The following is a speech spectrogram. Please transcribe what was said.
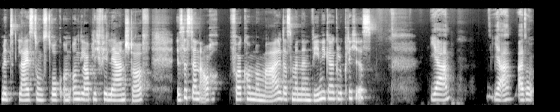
mit Leistungsdruck und unglaublich viel Lernstoff. Ist es dann auch vollkommen normal, dass man dann weniger glücklich ist? Ja, ja, also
